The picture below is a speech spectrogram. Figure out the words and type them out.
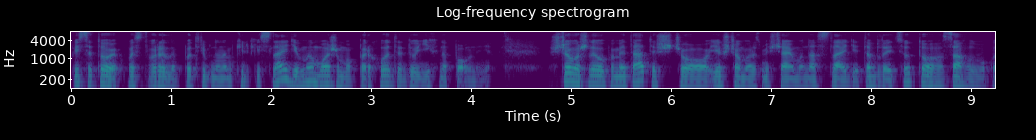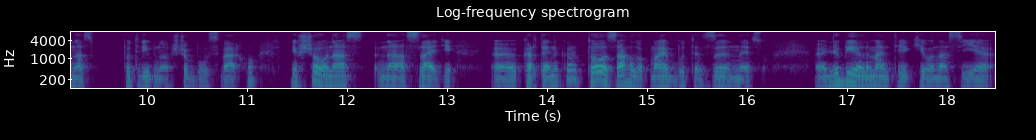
Після того, як ми створили потрібну нам кількість слайдів, ми можемо переходити до їх наповнення. Що важливо пам'ятати, що якщо ми розміщаємо на слайді таблицю, то заголовок у нас потрібно, щоб був зверху. Якщо у нас на слайді е, картинка, то заголовок має бути знизу. Е, любі елементи, які у нас є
